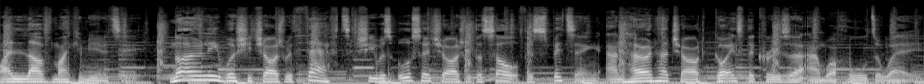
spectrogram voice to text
I love my community. Not only was she charged with theft, she was also charged with assault for spitting, and her and her child got into the cruiser and were hauled away.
